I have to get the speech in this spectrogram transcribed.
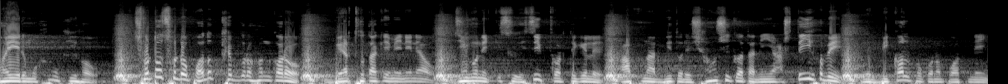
ভয়ের মুখোমুখি হও। ছোট ছোট পদক্ষেপ গ্রহণ করো। ব্যর্থতাকে মেনে নাও। জীবনে কিছু অ্যাচিভ করতে গেলে আপনার ভিতরে সাহসিকতা নিয়ে আসতেই হবে। এর বিকল্প কোনো পথ নেই।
